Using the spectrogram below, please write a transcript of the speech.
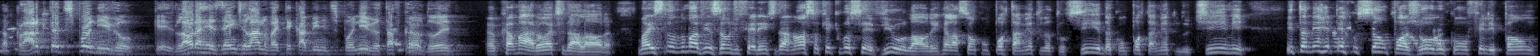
não, claro que tá disponível. Porque Laura Rezende lá não vai ter cabine disponível? Tá ficando doido. É o camarote da Laura. Mas numa visão diferente da nossa, o que, que você viu, Laura, em relação ao comportamento da torcida, comportamento do time e também a repercussão pós-jogo com o Felipão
